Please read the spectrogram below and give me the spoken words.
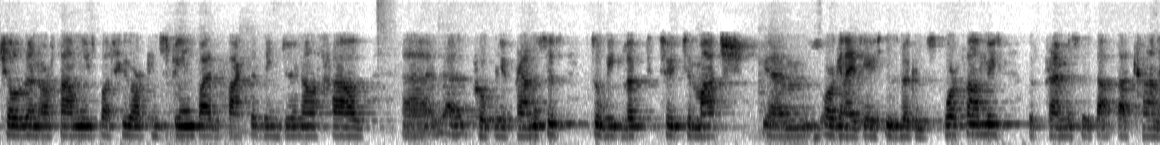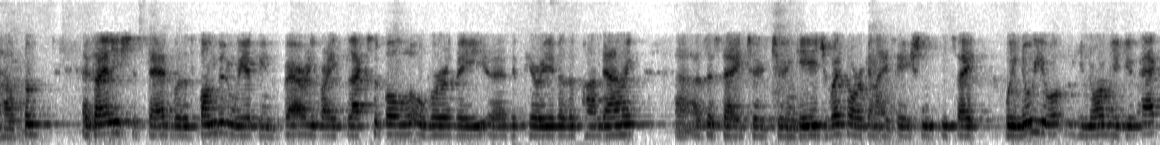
children or families but who are constrained by the fact that they do not have uh, appropriate premises. So we've looked to, to match um, organisations looking to support families with premises that, that can help them. As Eilish has said, with the funding, we have been very, very flexible over the, uh, the period of the pandemic, uh, as I say, to, to engage with organisations and say, we know you, you normally do X,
